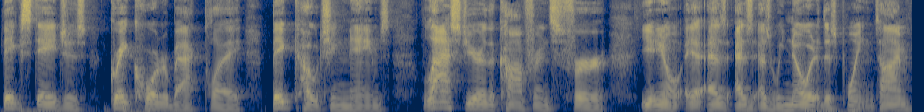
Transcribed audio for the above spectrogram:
big stages, great quarterback play, big coaching names. Last year, the conference for you know as as as we know it at this point in time,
